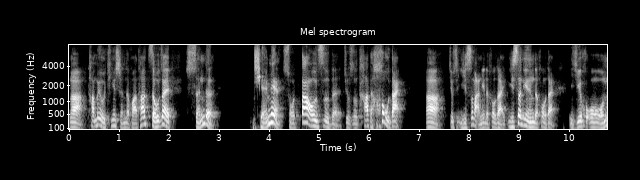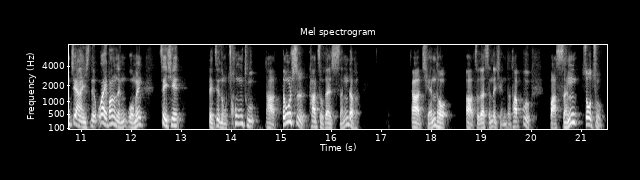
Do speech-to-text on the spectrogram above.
那他没有听神的话，他走在神的前面，所导致的就是他的后代啊，就是以斯玛利的后代、以色列人的后代，以及我我们这样一些外邦人，我们这些的这种冲突啊，都是他走在神的啊前头啊，走在神的前头，他不把神做主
